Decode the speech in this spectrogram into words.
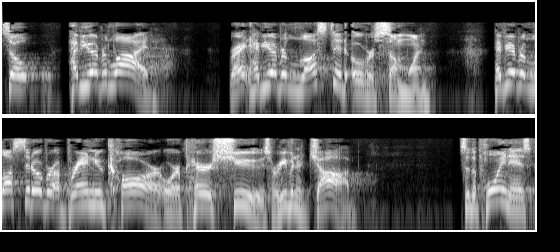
So, have you ever lied? Right? Have you ever lusted over someone? Have you ever lusted over a brand new car or a pair of shoes or even a job? So the point is,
